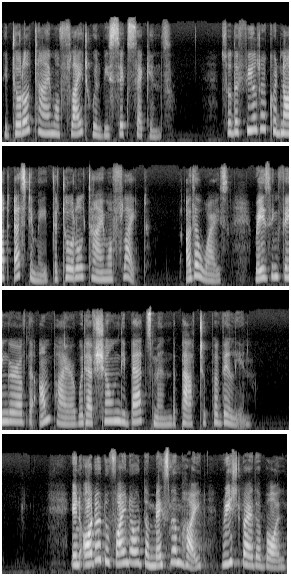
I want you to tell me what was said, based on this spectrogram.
the total time of flight will be 6 seconds. So the fielder could not estimate the total time of flight. Otherwise, raising finger of the umpire would have shown the batsman the path to pavilion. In order to find out the maximum height reached by the ball,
